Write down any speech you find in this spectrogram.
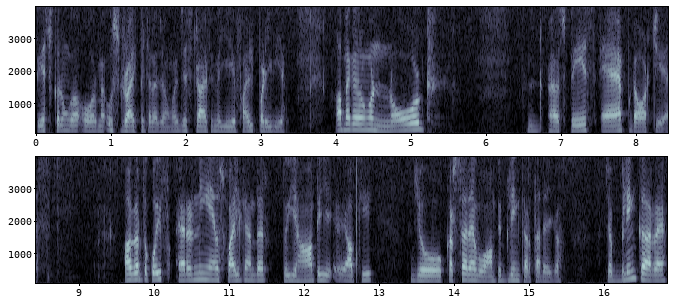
पेस्ट करूँगा और मैं उस ड्राइव पे चला जाऊँगा, जिस ड्राइव में ये फ़ाइल पड़ी हुई है। अब मैं क्या करूँगा? Node space app dot J S अगर तो कोई एरर नहीं है उस फ़ाइल के अंदर तो यहाँ पे आपकी जो कर्सर है वो वहाँ पे ब्लिंक करता रहेगा। जब ब्लिंक कर रहा है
